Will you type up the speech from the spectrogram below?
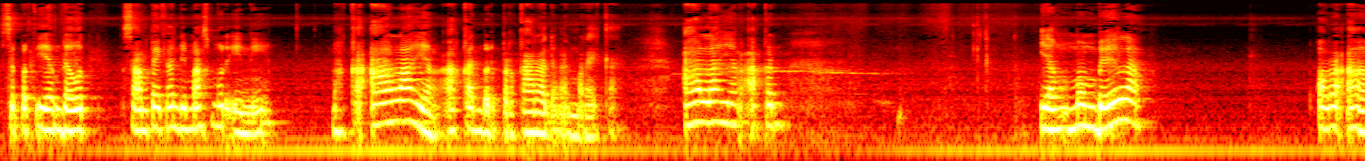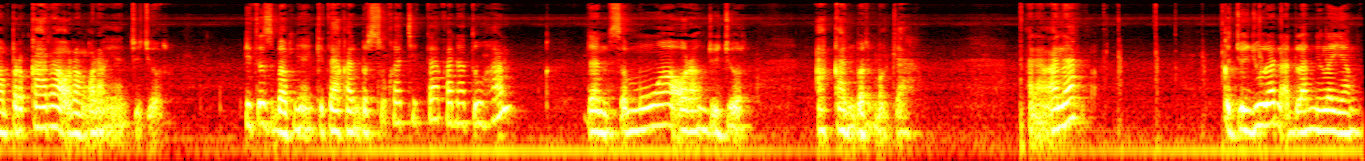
seperti yang Daud sampaikan di Mazmur ini, maka Allah yang akan berperkara dengan mereka. Allah yang akan yang membela orang uh, perkara orang-orang yang jujur. Itu sebabnya kita akan bersuka cita karena Tuhan dan semua orang jujur akan bermegah. Anak-anak, kejujuran adalah nilai yang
